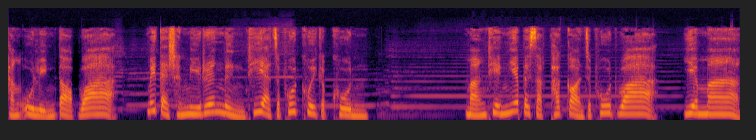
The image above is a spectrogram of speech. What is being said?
ทั้งอูหลินตอบว่า ไม่แต่ฉันมีเรื่องหนึ่งที่อยากจะพูดคุยกับคุณ หมางเทียนเงียบไปสักพักก่อนจะพูดว่า เยี่ยมมาก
